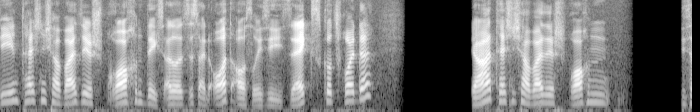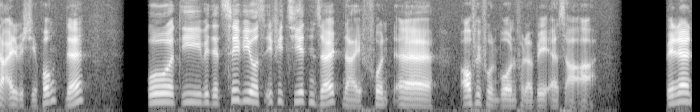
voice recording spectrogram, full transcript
dem technischerweise gesprochen nichts. Also es ist ein Ort aus Resi 6, kurz Freunde. Ja, technischerweise gesprochen, dieser eine wichtige Punkt, ne? Wo die mit den Civius infizierten Söldner von, äh, aufgefunden wurden von der BSAA. Wenn ihr,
